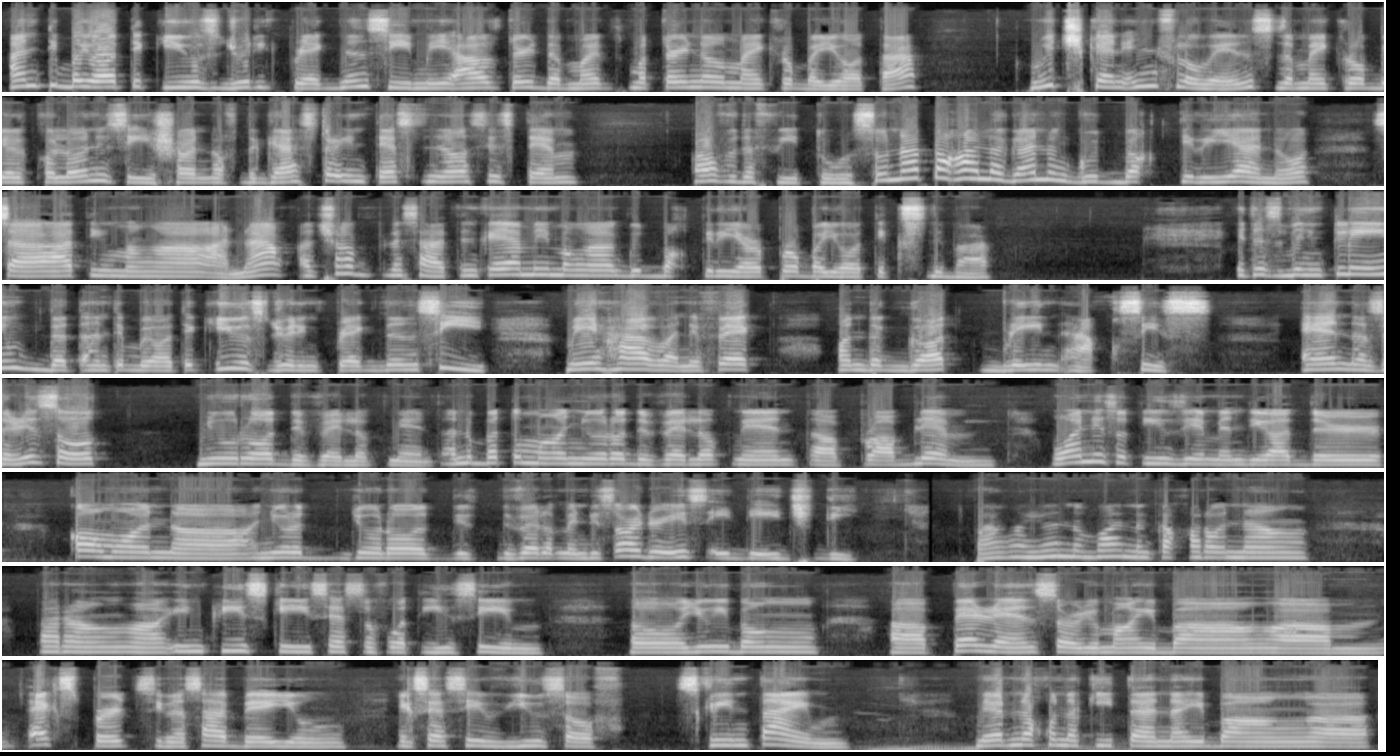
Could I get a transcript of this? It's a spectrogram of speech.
Antibiotic use during pregnancy may alter the maternal microbiota which can influence the microbial colonization of the gastrointestinal system of the fetus. So, napakalaga ng good bacteria, no, sa ating mga anak at syempre sa atin. Kaya may mga good bacteria or probiotics, di ba? It has been claimed that antibiotic use during pregnancy may have an effect on the gut-brain axis. And as a result, neurodevelopment. Ano ba itong mga neurodevelopment uh, problem? One is autism and the other common uh, neuro, neurodevelopment disorder is ADHD. Pa ngayon, ba, nagkakaroon ng parang uh, increased cases of autism. So, yung ibang uh, parents or yung mga ibang um, experts sinasabi yung excessive use of screen time. Meron ako nakita na ibang uh,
